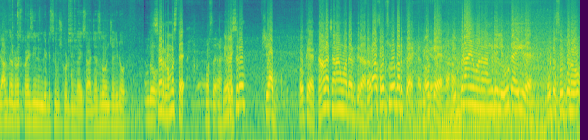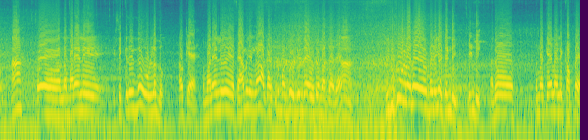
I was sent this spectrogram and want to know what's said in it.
ಜಾಗದ ಅಡ್ರೆಸ್ ಪ್ರೈಸ್ ನಿಮಗೆ ಡಿಸ್ಕ್ರಿಪ್ಷನ್ ಕೊಡ್ತೀನಿ ಗೈಸ ಜಸ್ಟ್ ಒಂದು ಚೆಕ್ ಔಟ್ ಸರ್ ನಮಸ್ತೆ. ನಿಮ್ಮ ಹೆಸರು? ಶಿಯಾಬ್. ಓಕೆ ಕನ್ನಡ ಚೆನ್ನಾಗಿ ಮಾತಾಡ್ತೀರಾ? ಕನ್ನಡ ಸ್ವಲ್ಪ ಸ್ಲೋ ಬರುತ್ತೆ ಓಕೆ ಇಬ್ರಾಹಿಂ ಅಣ್ಣನ ಅಂಗಡಿಲಿ ಊಟ ಹೇಗಿದೆ? ಊಟ ಸೂಪರು ಹಾಂ? ನಮ್ಮ ಮನೆಯಲ್ಲಿ ಸಿಕ್ಕಿದ್ರಿಂದ ಉಳ್ಳದ್ದು. ಓಕೆ ಮನೆಯಲ್ಲಿ ಫ್ಯಾಮಿಲಿ ಎಲ್ಲ ಕರ್ಕೊಂಡು ಬಂದು ಇಲ್ಲಿಂದ ಊಟ ಮಾಡ್ತಾ ಇದೆ. ಇದಕ್ಕೂ ಉಳ್ಳೋದು ಬೆಳಿಗ್ಗೆ ತಿಂಡಿ. ತಿಂಡಿ. ಅದು ನಮ್ಮ ಕೇರಳಲ್ಲಿ ಕಪ್ಪೆ.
